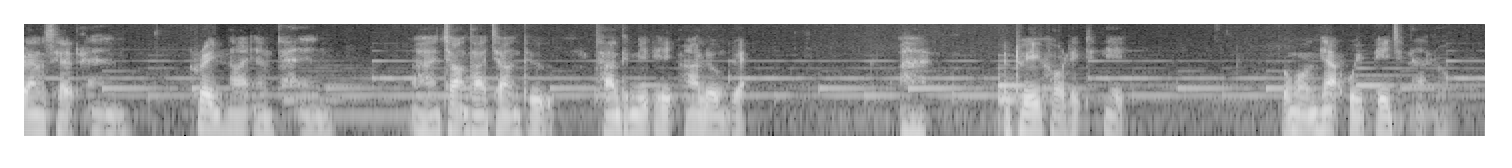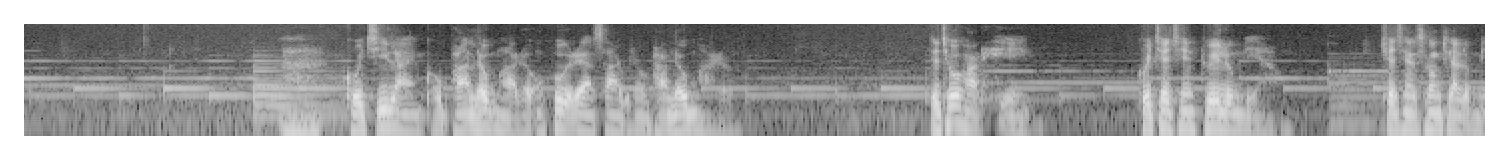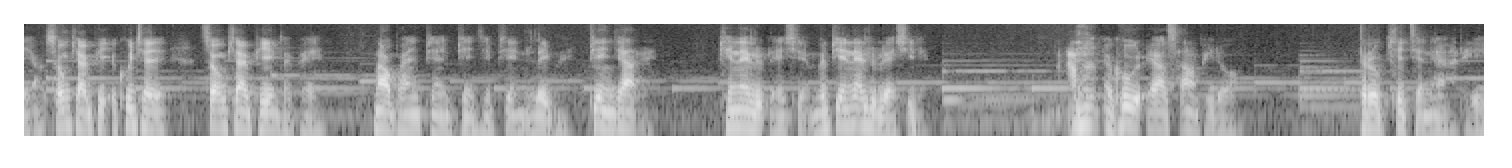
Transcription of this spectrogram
and set and grade 9 and 10အာချောင်းသားချောင်းသူသာသမီတွေအားလုံးအတွက်အာအထွေးခေါ်လေးဒီနေ့ဘုံမမြဝေပေးချင်တာတော့အာကိုကြီးလိုက်ကိုဘာလုံးမှာတော့အခုရစားပြီးတော့ဘာလုံးမှာတော့တချို့ဟာတွေကိုချက်ချင်းတွေးလို့မရဘူး ချက်ချင်းဆုံးဖြတ်လို့မရဘူးဆုံးဖြတ်ပြီးအခုချက်ဆုံးဖြတ်ပြီးလည်းပဲနောက်ပိုင်းပြင်ပြင်ချင်းပြင်လိမ့်မယ်ပြင်ကြတယ်ပြင်တဲ့လူလည်းရှိတယ်မပြင်တဲ့လူလည်းရှိတယ်အခုရစားပြီးတော့သူတို့ဖြစ်ချင်တဲ့အားတွေ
